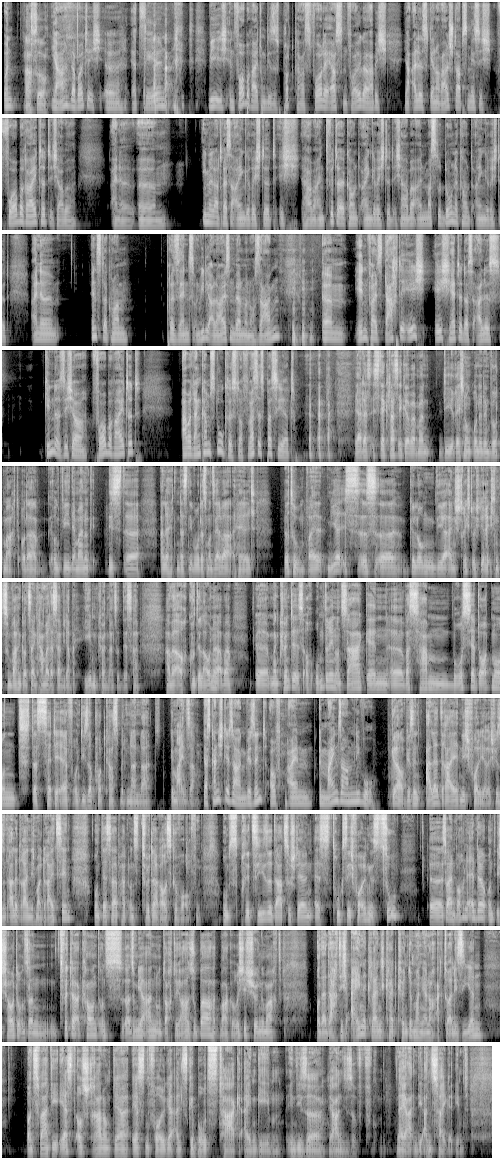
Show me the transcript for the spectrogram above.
Und Ach so. Ja, da wollte ich äh, erzählen, wie ich in Vorbereitung dieses Podcasts vor der ersten Folge habe ich ja alles generalstabsmäßig vorbereitet. Ich habe eine ähm, E-Mail-Adresse eingerichtet, ich habe einen Twitter-Account eingerichtet, ich habe einen Mastodon-Account eingerichtet, eine Instagram-Präsenz und wie die alle heißen, werden wir noch sagen. ähm, jedenfalls dachte ich, ich hätte das alles kindersicher vorbereitet. Aber dann kamst du, Christoph. Was ist passiert? ja, das ist der Klassiker, wenn man die Rechnung ohne den Wirt macht oder irgendwie der Meinung ist, äh, alle hätten das Niveau, das man selber hält. Irrtum, weil mir ist es äh, gelungen, dir einen Strich durch die Rechnung zu machen. Gott sei Dank haben wir das ja wieder beheben können. Also deshalb haben wir auch gute Laune. Aber äh, man könnte es auch umdrehen und sagen, äh, was haben Borussia Dortmund, das ZDF und dieser Podcast miteinander gemeinsam? Das kann ich dir sagen. Wir sind auf einem gemeinsamen Niveau. Genau, wir sind alle drei nicht volljährig. Wir sind alle drei nicht mal 13 und deshalb hat uns Twitter rausgeworfen. Um es präzise darzustellen, es trug sich Folgendes zu. Äh, es war ein Wochenende und ich schaute unseren Twitter-Account uns, also mir an und dachte, ja, super, hat Marco richtig schön gemacht. Und dann dachte ich, eine Kleinigkeit könnte man ja noch aktualisieren. Und zwar die Erstausstrahlung der ersten Folge als Geburtstag eingeben. In diese, ja, in diese naja, in die Anzeige eben.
